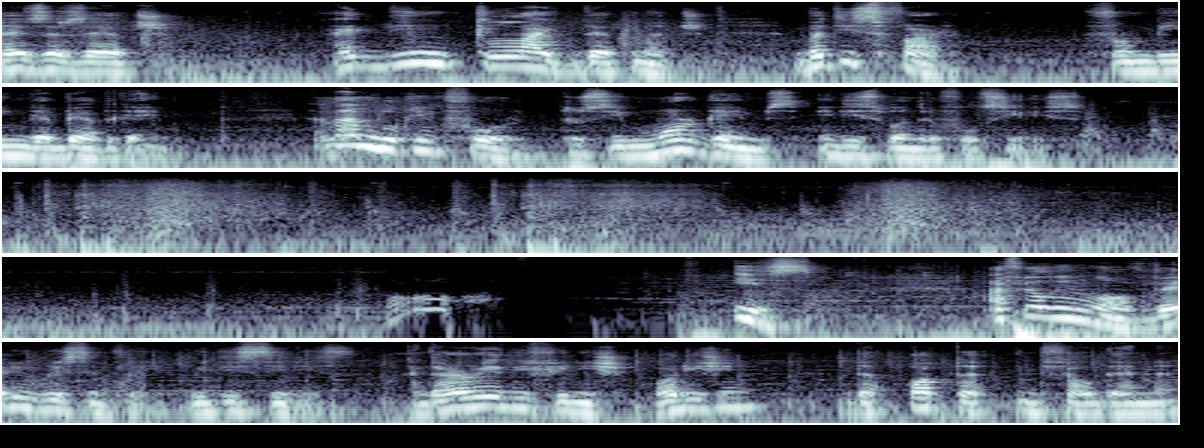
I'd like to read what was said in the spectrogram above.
Razor's Edge, I didn't like that much, but it's far from being a bad game, and I'm looking forward to see more games in this wonderful series. Ys I fell in love very recently with this series and I already finished Origin, The Oath in Felghana,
